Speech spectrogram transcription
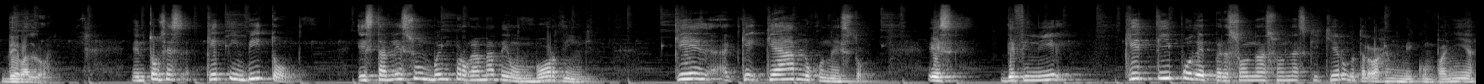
de valor. Entonces, ¿qué te invito? Establece un buen programa de onboarding. ¿Qué, qué, hablo con esto? Es definir qué tipo de personas son las que quiero que trabajen en mi compañía,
